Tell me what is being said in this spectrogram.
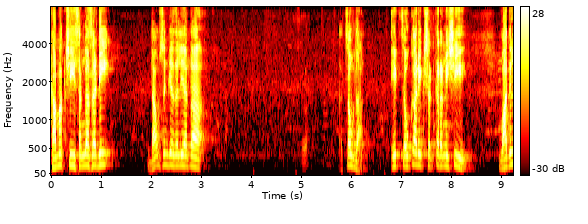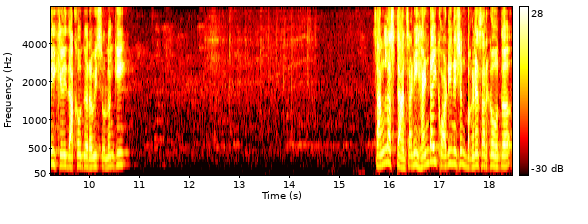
कामाक्षी संघासाठी धावसंख्या झाली आता चौदा. एक चौकार एक षटकारानिशी वादळी खेळी दाखवतो रवी सोलंकी. चांगला स्टान्स आणि हँड आय कॉर्डिनेशन बघण्यासारखं होतं.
